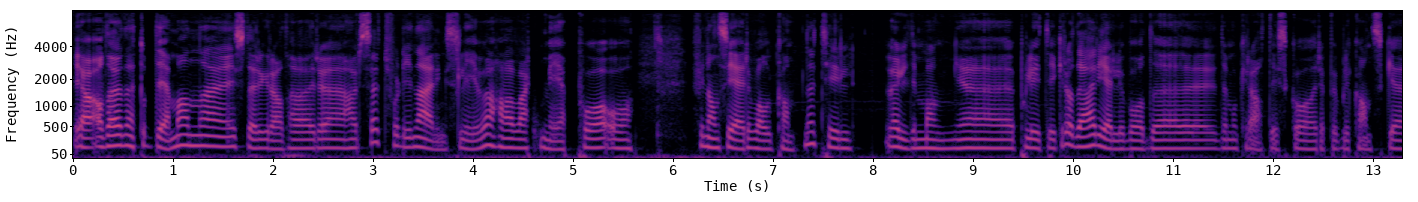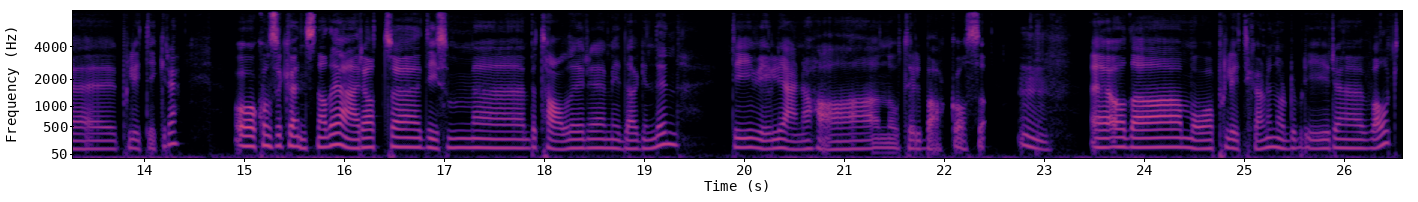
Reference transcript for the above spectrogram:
Ja, og det er jo nettopp det man eh, i større grad har, eh, har sett, fordi næringslivet har vært med på å finansiere valgkampene til veldig mange politikere, og det her gjelder både demokratiske og republikanske politikere. Og konsekvensen av det er at eh, de som eh, betaler middagen din, de vil gjerne ha noe tilbake også. Mm. Eh, og da må politikerne, når det blir valgt,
